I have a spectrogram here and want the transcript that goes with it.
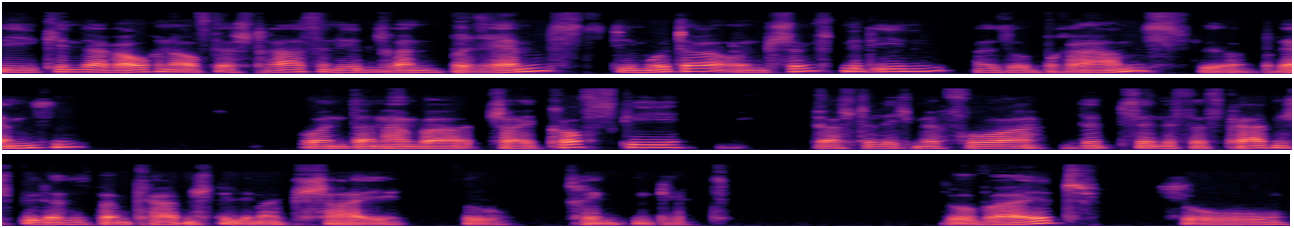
Die Kinder rauchen auf der Straße, nebendran bremst die Mutter und schimpft mit ihnen, also Brahms für Bremsen. Und dann haben wir Tschaikowski. Da stelle ich mir vor, 17 ist das Kartenspiel, dass es beim Kartenspiel immer Chai zu trinken gibt. Soweit, so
